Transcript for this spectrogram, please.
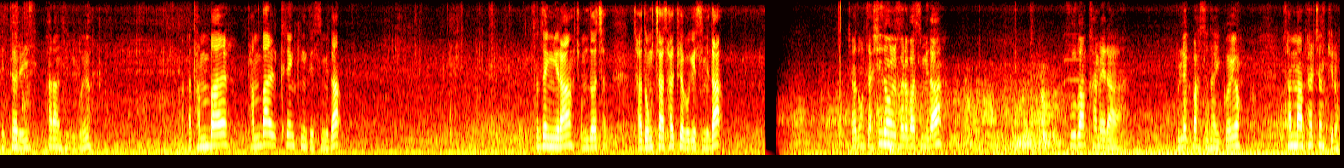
배터리 파란색이고요. 아까 단발 단발 크랭킹 됐습니다. 선생님이랑 좀 더 자동차 살펴보겠습니다. 자동차 시동을 걸어봤습니다. 후방 카메라 블랙박스 다 있고요. 38,000km.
